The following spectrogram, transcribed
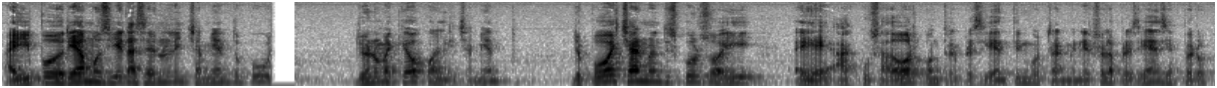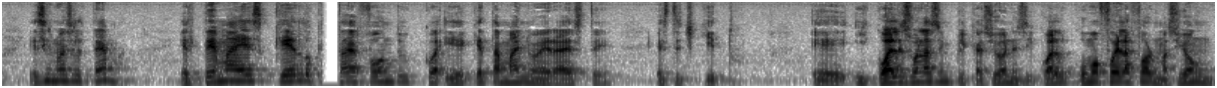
ahí podríamos ir a hacer un linchamiento público. Yo no me quedo con el linchamiento. Yo puedo echarme un discurso ahí eh, acusador contra el presidente y contra el ministro de la presidencia, pero ese no es el tema. El tema es qué es lo que está de fondo y de qué tamaño era este, este chiquito. Eh, y cuáles son las implicaciones y cuál, cómo fue la formación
